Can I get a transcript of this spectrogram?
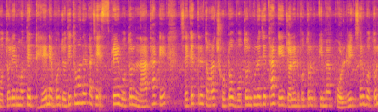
বোতলের মধ্যে ঢেলে নেব। যদি তোমাদের কাছে স্প্রে বোতল না থাকে, সেক্ষেত্রে তোমরা ছোট বোতলগুলো যে থাকে, জলের বোতল কিংবা কোল্ড ড্রিঙ্কসের বোতল,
